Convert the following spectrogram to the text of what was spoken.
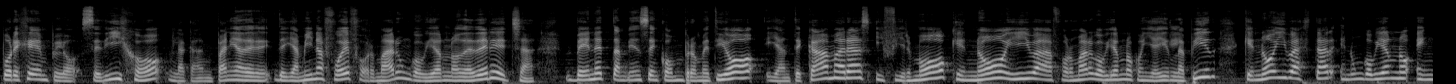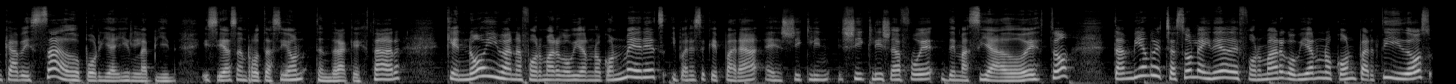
Por ejemplo, se dijo, la campaña de, de Yamina fue formar un gobierno de derecha. Bennett también se comprometió y ante cámaras y firmó que no iba a formar gobierno con Yair Lapid, que no iba a estar en un gobierno encabezado por Yair Lapid. Y si hacen rotación, tendrá que estar. Que no iban a formar gobierno con Meretz, y parece que para eh, Shikli ya fue demasiado esto. También rechazó la idea de formar gobierno con partidos,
